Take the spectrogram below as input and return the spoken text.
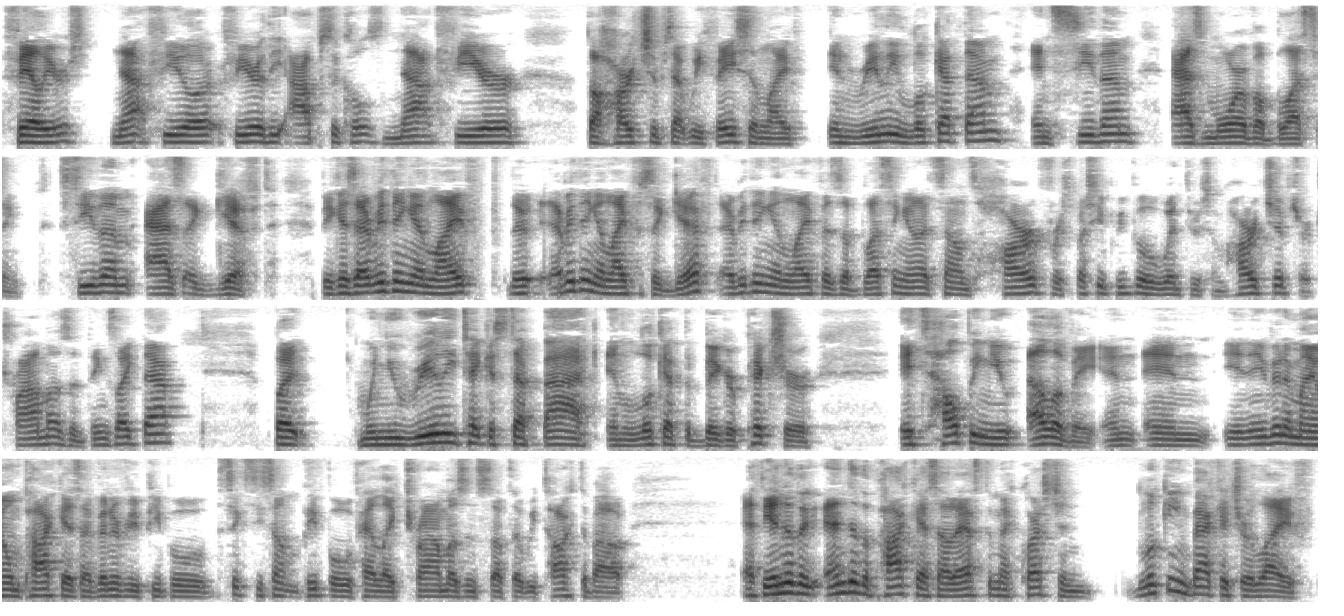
failures, not fear fear the obstacles, not fear the hardships that we face in life, and really look at them and see them as more of a blessing. See them as a gift because everything in life, everything in life is a gift. Everything in life is a blessing. I know it sounds hard for especially people who went through some hardships or traumas and things like that. But when you really take a step back and look at the bigger picture, it's helping you elevate. And, and, and even in my own podcast, I've interviewed people, 60 something people who've had like traumas and stuff that we talked about. At the end of the end of the podcast, I'd ask them that question, looking back at your life,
